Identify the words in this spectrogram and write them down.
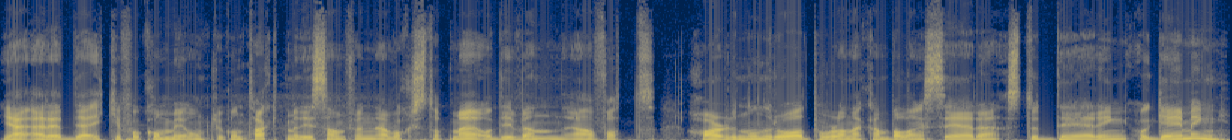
Jeg er redd jeg ikke får komme i ordentlig kontakt med de samfunnene jeg har vokst opp med, og de vennene jeg har fått. Har dere noen råd på hvordan jeg kan balansere studering og gaming?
